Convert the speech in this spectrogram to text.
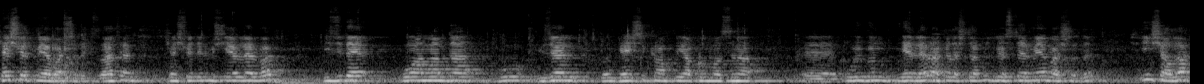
keşfetmeye başladık. Zaten keşfedilmiş yerler var. Bizi de bu anlamda bu güzel gençlik kampı yapılmasına e, uygun yerler arkadaşlarımız göstermeye başladı. İnşallah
